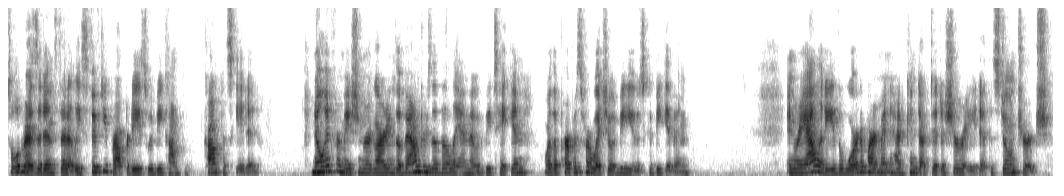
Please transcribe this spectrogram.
told residents that at least 50 properties would be conf- confiscated. No information regarding the boundaries of the land that would be taken or the purpose for which it would be used could be given. In reality, the War Department had conducted a charade at the Stone Church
